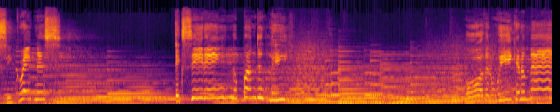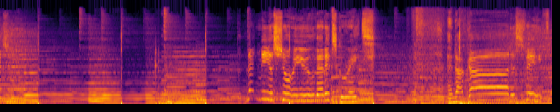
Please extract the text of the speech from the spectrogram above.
see greatness exceeding abundantly more than we can imagine. But let me assure you that it's great, and our God is faithful.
